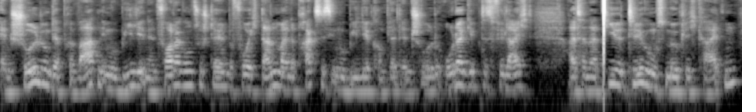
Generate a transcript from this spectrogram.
Entschuldung der privaten Immobilie in den Vordergrund zu stellen, bevor ich dann meine Praxisimmobilie komplett entschulde? Oder gibt es vielleicht alternative Tilgungsmöglichkeiten,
